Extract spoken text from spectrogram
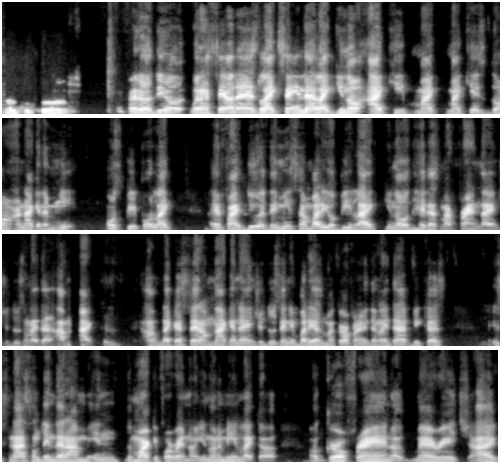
That's what's up. But deal, when I say all that is like saying that, like you know, I keep my my kids don't are not gonna meet most people. Like if I do, if they meet somebody, it'll be like you know, hey, that's my friend. I introduce them like that. I'm not because I'm like I said, I'm not gonna introduce anybody as my girlfriend or anything like that because it's not something that I'm in the market for right now. You know what I mean? Like a a girlfriend, a marriage. I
